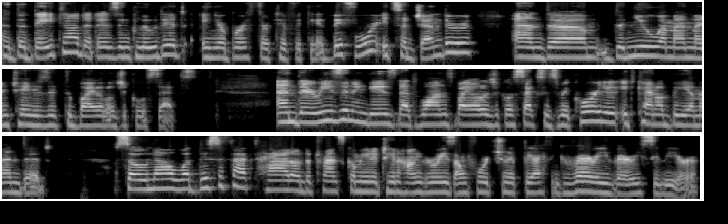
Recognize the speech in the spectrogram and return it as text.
the data that is included in your birth certificate. Before it's a gender and um, the new amendment changes it to biological sex. And their reasoning is that once biological sex is recorded, it cannot be amended. So now what this effect had on the trans community in Hungary is unfortunately, I think, very, very severe.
